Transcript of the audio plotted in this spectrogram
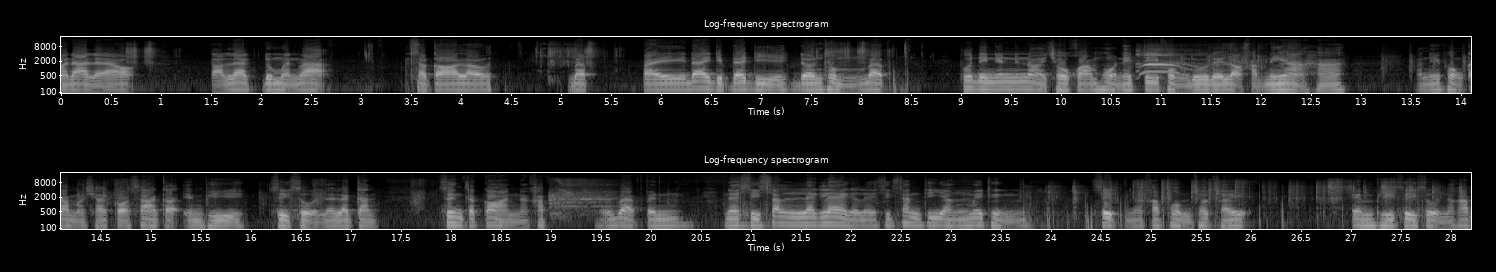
มาได้แล้ว ตอนแรกดูเหมือนว่าสกอร์เราแบบไปได้ดิบได้ดีเดินผมแบบพูดนิดนิดหน่อยโชว์ความโหดให้ตีผมดูเลยเหรอครับเนี่ยฮะ อันนี้ผมกลับมาใช้กอซ่ากับ MP 40เลยแล้วกัน ซึ่งแต่ก่อนนะครับแบบเป็นในซีซั่นแรกๆเลยซีซั่นที่ยังไม่ถึง 10 นะครับ ผมชอบใช้ MP40 นะครับ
